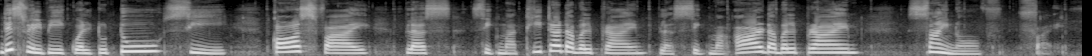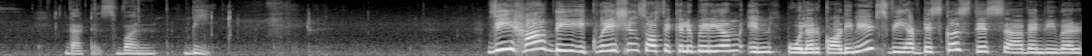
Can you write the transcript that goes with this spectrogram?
This will be equal to 2 c cos phi plus sigma theta double prime plus sigma r double prime sine of phi that is 1 b. We have the equations of equilibrium in polar coordinates. We have discussed this uh, when we were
